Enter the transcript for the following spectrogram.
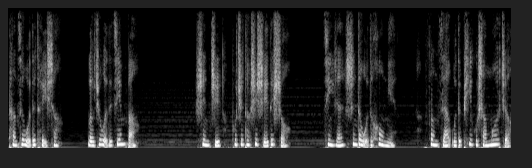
躺在我的腿上，搂着我的肩膀。甚至不知道是谁的手，竟然伸到我的后面，放在我的屁股上摸着。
